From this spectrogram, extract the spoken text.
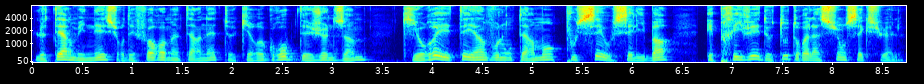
Le terme est né sur des forums internet qui regroupent des jeunes hommes qui auraient été involontairement poussés au célibat et privés de toute relation sexuelle.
